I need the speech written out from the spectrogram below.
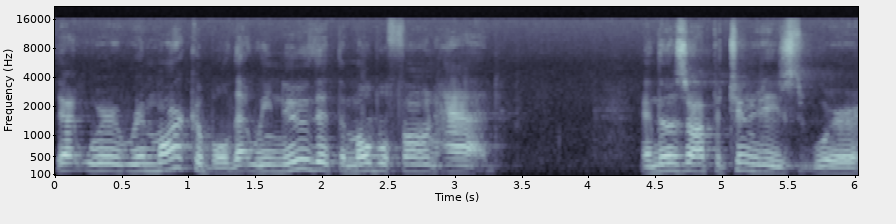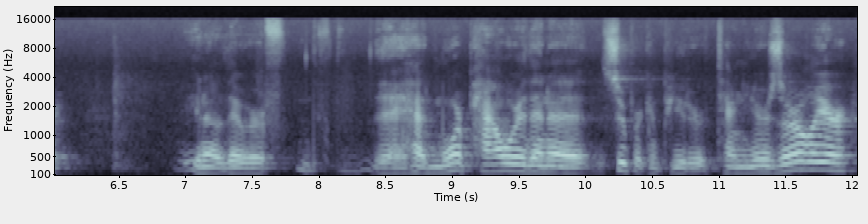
that were remarkable, that we knew that the mobile phone had. And those opportunities were, you know, they were, they had more power than a supercomputer 10 years earlier.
